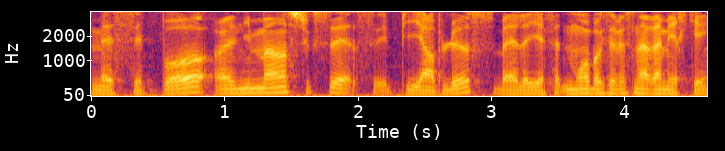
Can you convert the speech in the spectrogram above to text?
mais c'est pas un immense succès. Et puis en plus, ben là, il a fait moins box-office nord-américain.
